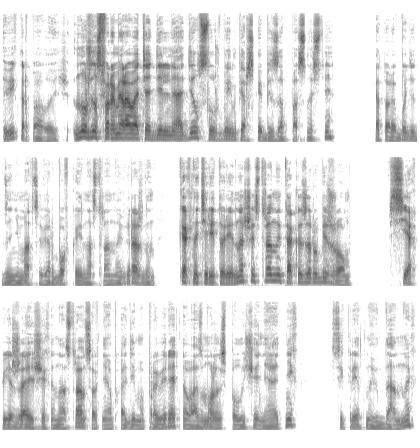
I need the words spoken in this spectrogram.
Виктор Павлович, нужно сформировать отдельный отдел службы имперской безопасности, который будет заниматься вербовкой иностранных граждан, как на территории нашей страны, так и за рубежом. Всех въезжающих иностранцев необходимо проверять на возможность получения от них – секретных данных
